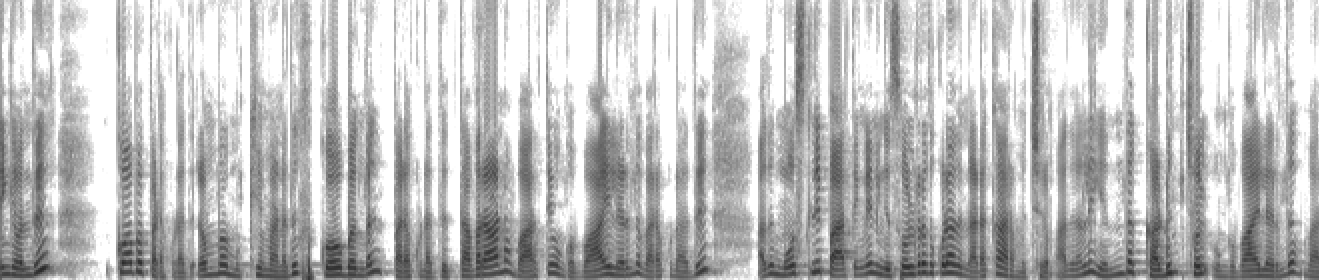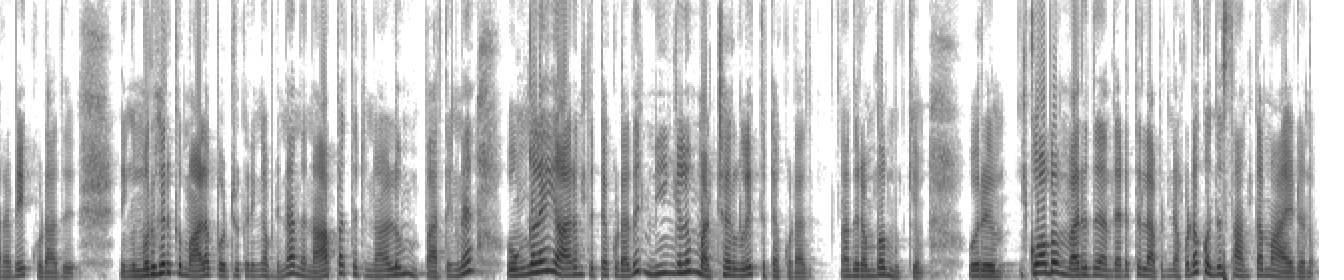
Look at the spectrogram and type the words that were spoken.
நீங்கள் வந்து கோபப்படக்கூடாது. ரொம்ப முக்கியமானது கோபங்கள் படக்கூடாது. தவறான வார்த்தை உங்கள் வாயிலிருந்து வரக்கூடாது. அது மோஸ்ட்லி பார்த்தீங்கன்னா நீங்கள் சொல்கிறது கூட அது நடக்க ஆரம்பிச்சிடும் அதனால் எந்த கடுஞ்சொல் உங்கள் வாயிலிருந்து வரவே கூடாது. நீங்கள் முருகருக்கு மாலை போட்டிருக்கிறீங்க அப்படின்னா அந்த நாற்பத்தெட்டு நாளும் பார்த்தீங்கன்னா உங்களையும் யாரும் திட்டக்கூடாது நீங்களும் மற்றவர்களையும் திட்டக்கூடாது. அது ரொம்ப முக்கியம். ஒரு கோபம் வருது அந்த இடத்துல அப்படின்னா கூட கொஞ்சம் சாந்தமாக ஆகிடணும்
